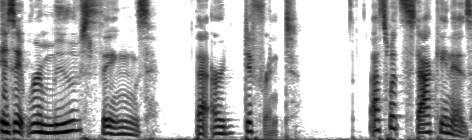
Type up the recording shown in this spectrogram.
is it removes things that are different. That's what stacking is.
